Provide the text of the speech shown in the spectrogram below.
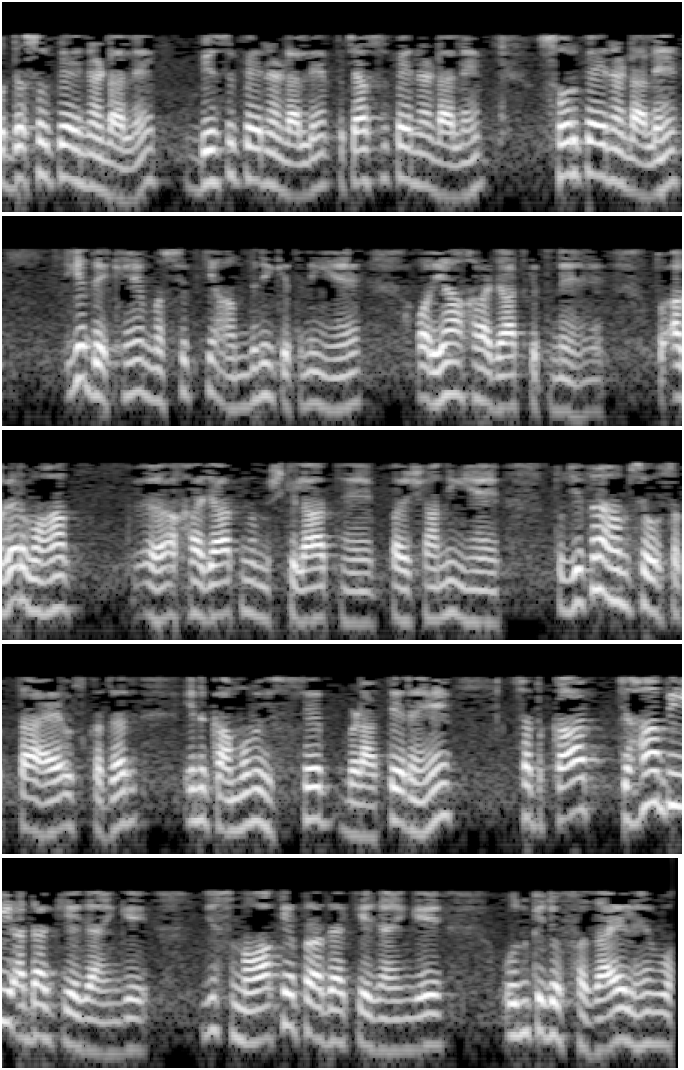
وہ دس روپے نہ ڈالیں، بیس روپے نہ ڈالیں، پچاس روپے نہ ڈالیں، سو روپے نہ ڈالیں۔ یہ دیکھیں مسجد کی آمدنی کتنی ہے اور یہاں اخراجات کتنے ہیں۔ تو اگر وہاں اخراجات میں مشکلات ہیں، پریشانی ہے تو جتنا ہم سے ہو سکتا ہے، اس قدر ان کاموں میں حصے بڑھاتے رہیں۔ صدقات جہاں بھی ادا کیے جائیں گے، جس مواقع پر ادا کیے جائیں گے، ان کے جو فضائل ہیں وہ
